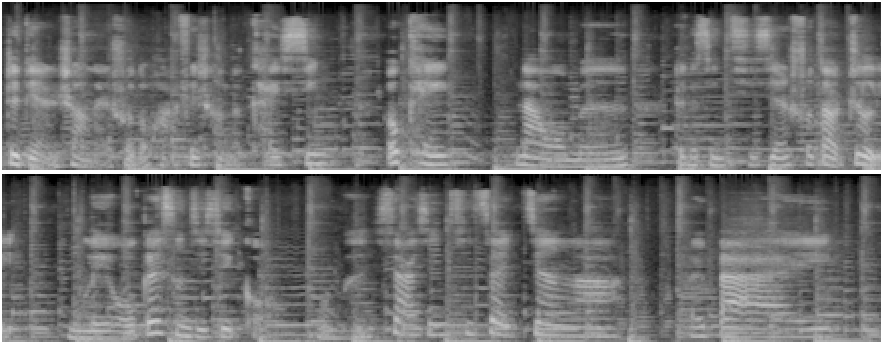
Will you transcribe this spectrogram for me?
这点上来说的话，非常的开心。OK，那我们这个星期先说到这里。我们该升级机构，我们下星期再见啦，拜拜。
